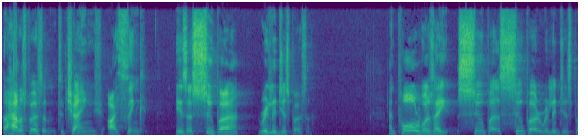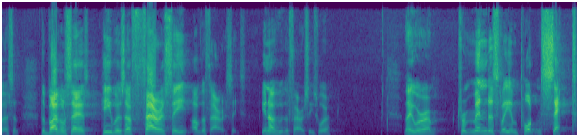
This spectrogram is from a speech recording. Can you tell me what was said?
The hardest person to change, I think, is a super religious person. And Paul was a super, super religious person. The Bible says he was a Pharisee of the Pharisees. You know who the Pharisees were. They were a tremendously important sect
